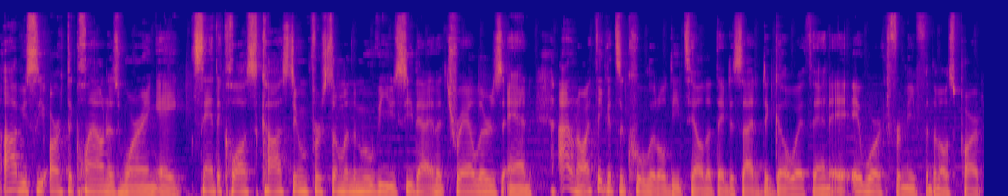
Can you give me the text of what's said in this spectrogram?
Obviously, Art the Clown is wearing a Santa Claus costume for some of the movie. You see that in the trailers, and I don't know, I think it's a cool little detail that they decided to go with, and it, it worked for me for the most part.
